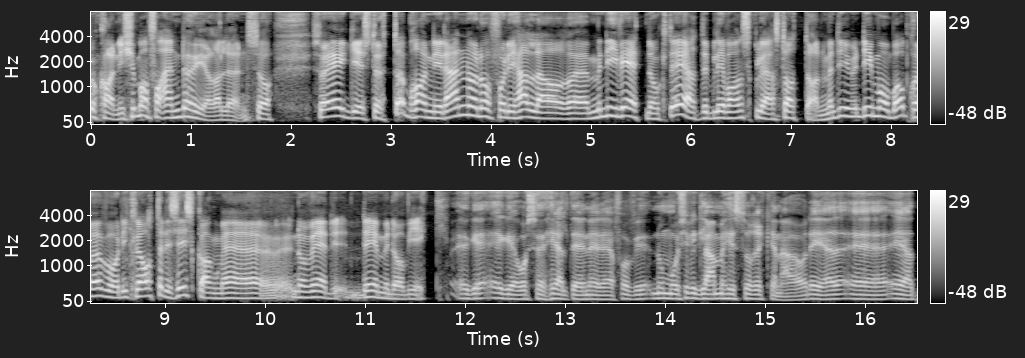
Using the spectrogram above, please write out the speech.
Da kan ikke man få enda høyere lønn. Så, så jeg støtter Brann i den, og da får de heller uh, Men de vet nok det at det blir vanskelig å erstatte han. Men de, de må bare prøve, og de klarte det sist gang med når Ved- Demidov. Jeg, jeg er også helt enig i det, for vi, nå må ikke vi glemme historikken her. Og det er, er- er at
